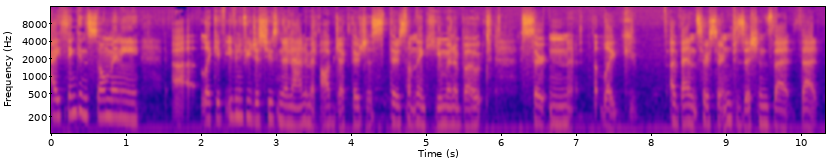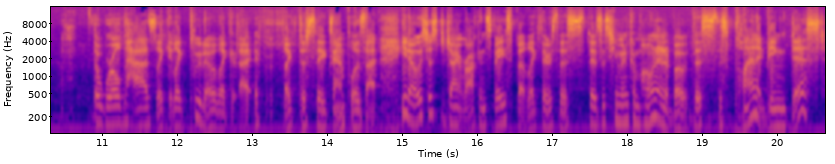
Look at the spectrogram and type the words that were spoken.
I think in so many uh, like if even if you just use an inanimate object, there's just there's something human about certain like events or certain positions that that the world has like like Pluto like uh, if like just the example is that you know it's just a giant rock in space but like there's this there's this human component about this this planet being dissed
